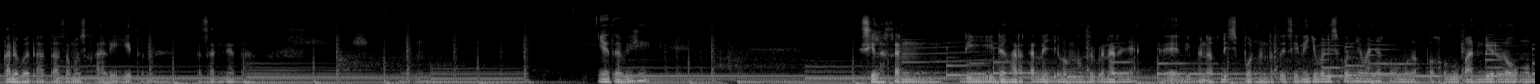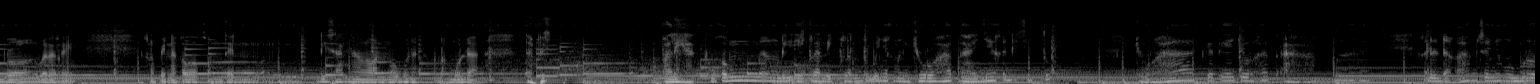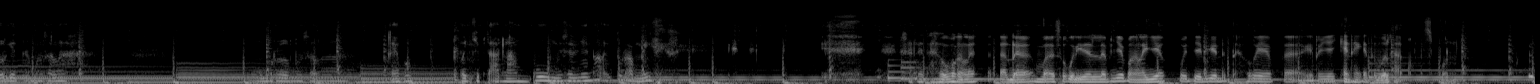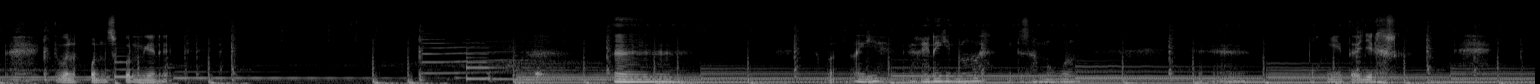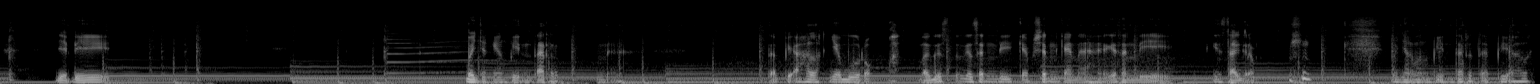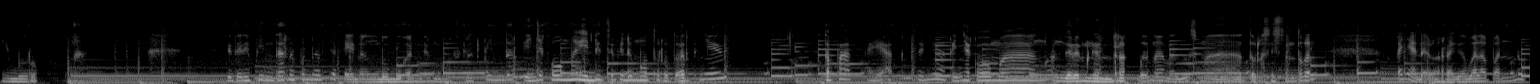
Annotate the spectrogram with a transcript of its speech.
kada batata sama sekali gitu nah kesannya tuh ya tapi silahkan didengarkan aja bang sebenarnya. Eh, di mana dispon anak di sini. Cuma disponnya banyak kau mengapa kau pandir kau ngobrol sebenarnya. Kalau pindah kau konten di sana lawan mau anak muda. Tapi palihatku kamu yang di iklan-iklan tuh banyak yang curhat aja kan di situ. Curhat katanya curhat apa? Kadang ah misalnya ngobrol kita masalah ngobrol masalah kayak penciptaan lampu misalnya. Nah itu rame tahu bang. Lah ada masuk di dalamnya bang lagi aku. Jadi ada tahu ya pak. Gitu ya kan kita boleh akun spoon. Kita boleh akun spoon gini. Uh, apa lagi? Kayaknya gini lah. Kita sambung ulang. Uh, pokoknya itu aja jadi banyak yang pintar. Nah tapi ahlaknya buruk. Wah, bagus tuh kesan di caption karena kesan di Instagram. Banyak orang pintar tapi ahlaknya buruk. Kita di pintar benernya? Kayak nang bubuhan yang sekali. Pintar inya kau mau edit sepeda motor tuh. Artinya tepat kayak artinya artinya kau mau anggaran ngedrak tuh. Nah bagus mah tur sistem tuh kan. Makanya ada olahraga balapan tuh.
